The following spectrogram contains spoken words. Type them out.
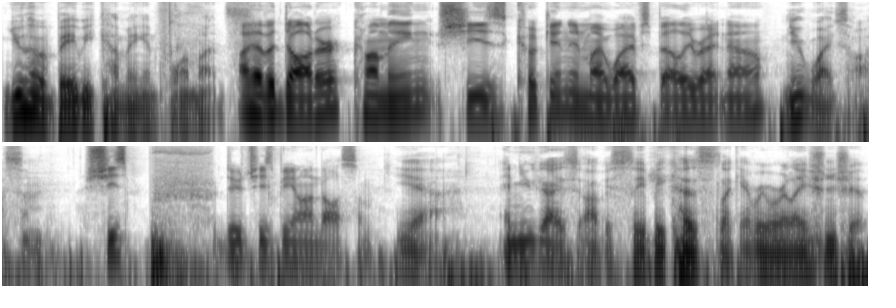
You have a baby coming in 4 months. I have a daughter coming. She's cooking in my wife's belly right now. Your wife's awesome. She's, dude, she's beyond awesome. Yeah. And you guys obviously because like every relationship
